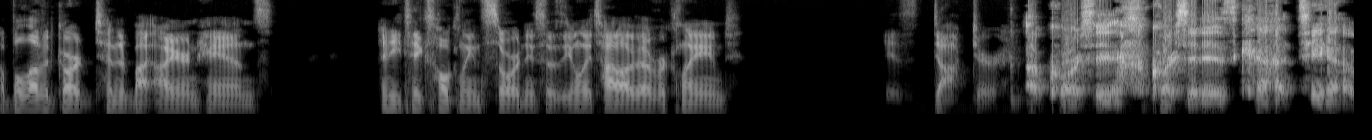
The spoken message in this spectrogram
a beloved garden tended by iron hands, and he takes Hulkling's sword and he says, "The only title I've ever claimed is Doctor." Of course it. Of course it is. God damn.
